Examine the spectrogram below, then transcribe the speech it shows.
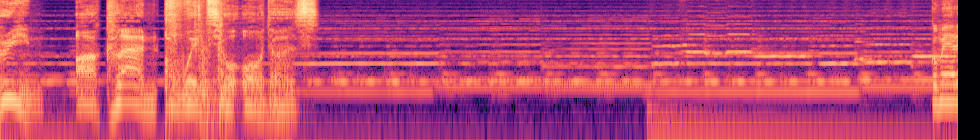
Supreme, our clan awaits your orders. Come here,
